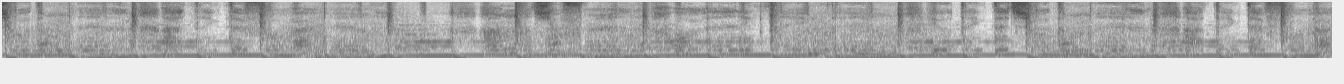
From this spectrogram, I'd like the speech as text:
you're the man. I think therefore I am. I'm not your friend or anything. Damn, you think that you're the man. I think therefore I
